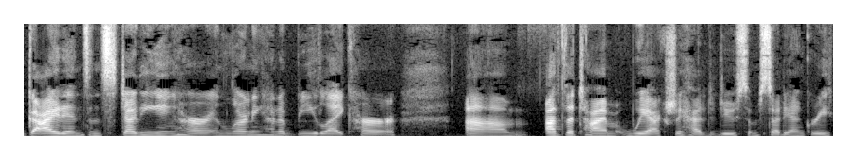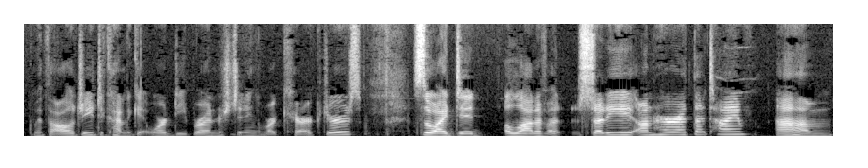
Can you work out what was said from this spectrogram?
guidance and studying her and learning how to be like her. Um, at the time, we actually had to do some study on Greek mythology to kind of get more deeper understanding of our characters. So I did a lot of uh, study on her at that time. Um,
